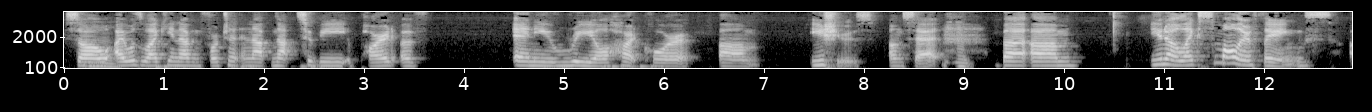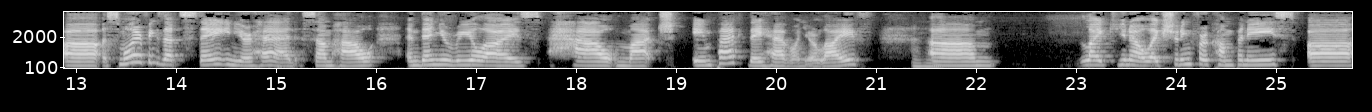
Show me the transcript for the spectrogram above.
So mm. I was lucky enough and fortunate enough not to be a part of any real hardcore um, issues on set. Mm-hmm. But um, you know, like smaller things, uh, smaller things that stay in your head somehow, and then you realize how much impact they have on your life. Mm-hmm. Um, like you know like shooting for companies uh,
